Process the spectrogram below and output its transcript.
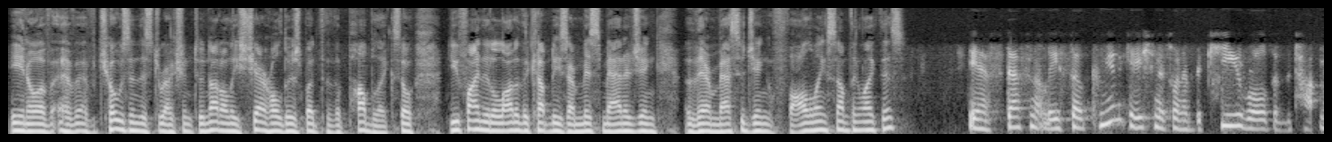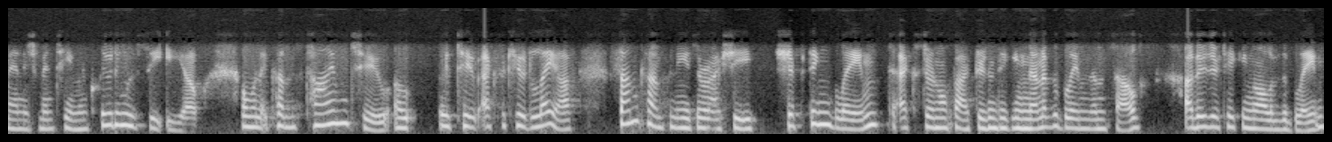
you know have, have, have chosen this direction to not only shareholders but to the public. So do you find that a lot of the companies are mismanaging their messaging following something like this Yes, definitely. So communication is one of the key roles of the top management team, including the CEO. And when it comes time to uh, to execute layoff, some companies are actually shifting blame to external factors and taking none of the blame themselves. Others are taking all of the blame.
